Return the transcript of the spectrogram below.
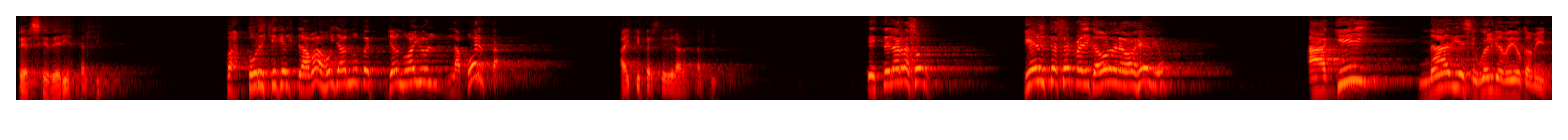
Persevere hasta el fin. Pastores, que el trabajo ya no, ya no hay la puerta. Hay que perseverar hasta el fin. Esta es la razón. ¿Quiere usted ser predicador del Evangelio? Aquí nadie se vuelve a medio camino.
